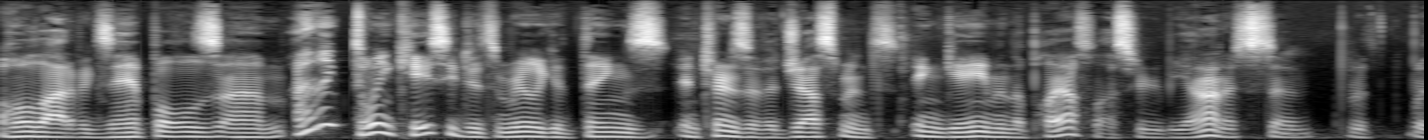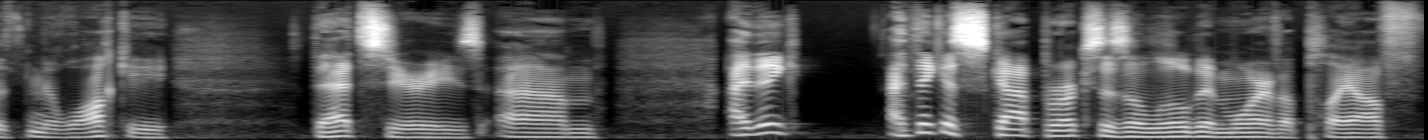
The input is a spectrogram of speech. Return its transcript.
a whole lot of examples. Um, I think Dwane Casey did some really good things in terms of adjustments in game in the playoffs last year. To be honest, uh, with with Milwaukee, that series. Um, I think I think as Scott Brooks is a little bit more of a playoff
